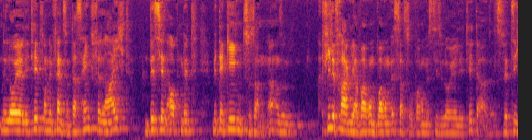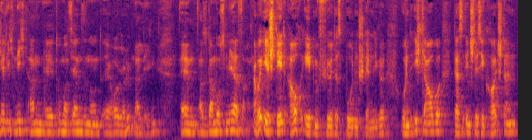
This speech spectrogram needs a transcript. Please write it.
eine Loyalität von den Fans. Und das hängt vielleicht ein bisschen auch mit, mit der Gegend zusammen. Ne? Also viele fragen ja, warum, warum ist das so? Warum ist diese Loyalität da? Also das wird sicherlich nicht an äh, Thomas Jensen und äh, Holger Hübner liegen. Ähm, also da muss mehr sein. Aber ihr steht auch eben für das Bodenständige. Und ich glaube, dass in Schleswig-Holstein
